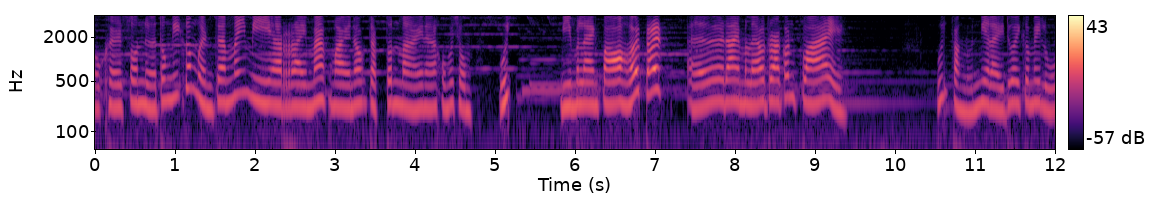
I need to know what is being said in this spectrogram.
โอเคโซนเหนือตรงนี้ก็เหมือนจะไม่มีอะไรมากมายนอกจากต้นไม้นะคุณผู้ชม อุ๊ย มีแมลงปอ เฮ้ยไปบเออ ได้มาแล้ว Dragon Fly อุ๊ย ฝั่งนู้นมีอะไรด้วยก็ไม่รู้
